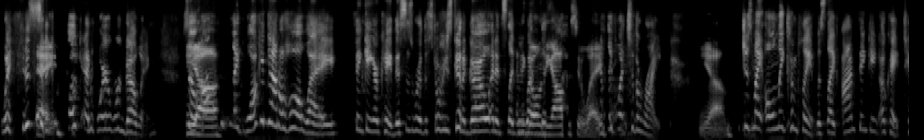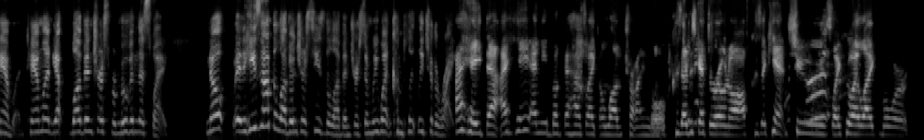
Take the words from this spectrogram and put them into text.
with the second book and where we're going. So Yeah. i'm like walking down a hallway thinking okay this is where the story's going to go. And it's like And we they go in went, the opposite way. like went to the right Yeah. which is my only complaint was like i'm thinking okay tamlin tamlin yep love interest we're moving this way nope he's not the love interest he's the love interest and we went completely to the right I hate that. I hate any book that has like a love triangle because I just get thrown off because I can't choose like who I like more.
